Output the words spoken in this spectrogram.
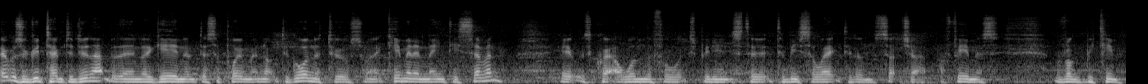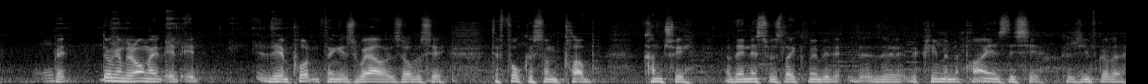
it was a good time to do that. But then again, a disappointment not to go on the tour. So when it came in in '97. It was quite a wonderful experience to, to be selected on such a, a famous rugby team. But don't get me wrong, it, it, the important thing as well is obviously to focus on club, country, and then this was like maybe the, the, the cream in the pie, as they say, because you've got to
